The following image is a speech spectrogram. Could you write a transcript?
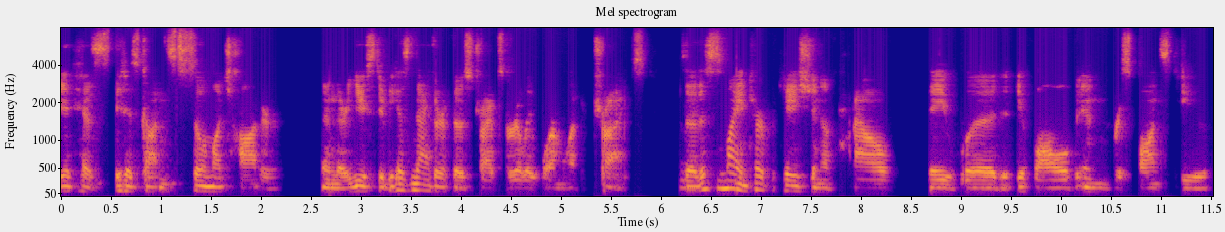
it has it has gotten so much hotter than they're used to, because neither of those tribes are really warm weather tribes. So this is my interpretation of how they would evolve in response to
